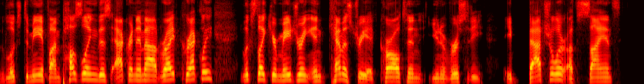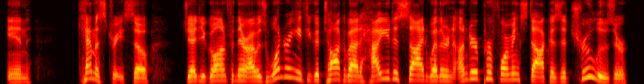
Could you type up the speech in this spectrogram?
It looks to me, if I'm puzzling this acronym out right correctly, it looks like you're majoring in chemistry at Carleton University, a Bachelor of Science in Chemistry. So, Jed, you go on from there. I was wondering if you could talk about how you decide whether an underperforming stock is a true loser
